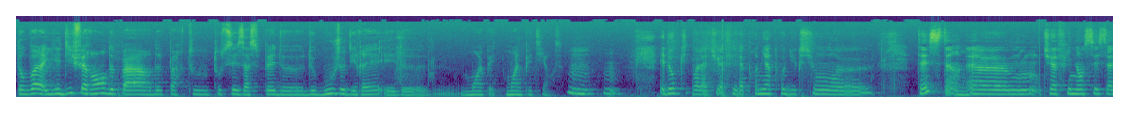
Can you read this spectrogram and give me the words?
Donc voilà, il est différent de par, de par tous ces aspects de, goût, je dirais, et de moins, moins de pétillance. Mmh, mmh. Et donc, voilà, tu as fait la première production euh, test. Mmh. Euh, tu as financé ça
